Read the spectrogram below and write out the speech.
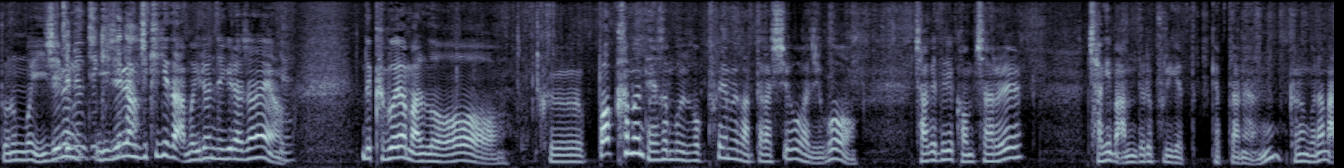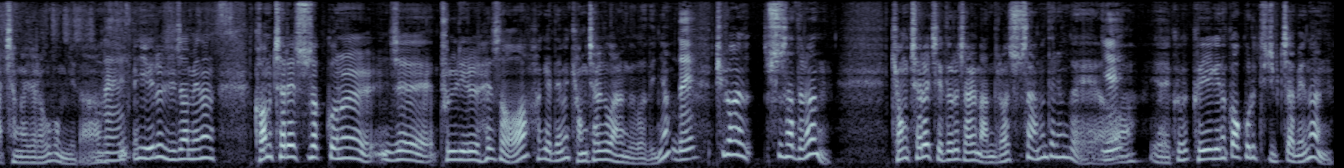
또는 뭐 이재명 이재명 지키기다, 이재명 지키기다 뭐 이런 얘기를 하잖아요. 예. 근데 그거야말로 그 뻑하면 대선 불복 프레임을 갖다가 씌워가지고 자기들이 검찰을 자기 마음대로 부리겠다는 그런 거나 마찬가지라고 봅니다. 네. 예를 들자면은 검찰의 수사권을 이제 분리를 해서 하게 되면 경찰로 가는 거거든요. 네. 필요한 수사들은 경찰을 제대로 잘 만들어 수사하면 되는 거예요. 예. 예. 그, 그 얘기는 거꾸로 뒤집자면은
